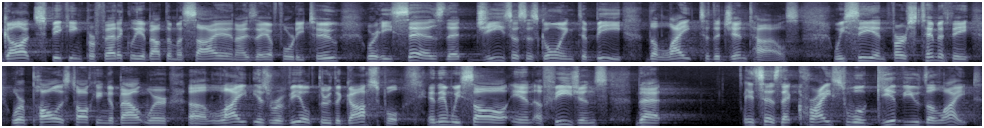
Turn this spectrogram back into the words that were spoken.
God speaking prophetically about the Messiah in Isaiah 42, where he says that Jesus is going to be the light to the Gentiles. We see in 1 Timothy where Paul is talking about where uh, light is revealed through the gospel. And then we saw in Ephesians that it says that Christ will give you the light.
